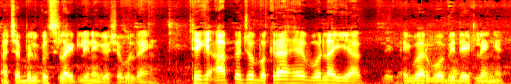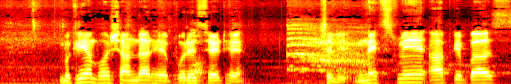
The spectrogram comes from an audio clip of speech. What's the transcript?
अच्छा बिल्कुल स्लाइटली नेगोशियबल रहेंगे। ठीक है आपका जो बकरा है वो लाइए आप। एक बार वो भी देख लेंगे। बकरियाँ बहुत शानदार है पूरे सेट है। चलिए नेक्स्ट में आपके पास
